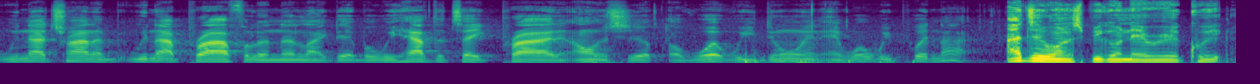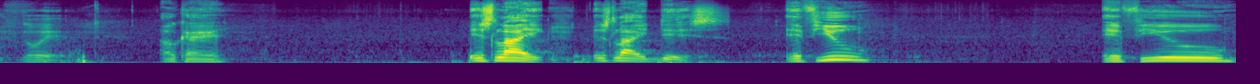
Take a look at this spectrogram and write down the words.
we're not trying to we're not prideful or nothing like that, but we have to take pride and ownership of what we doing and what we putting out. I just want to speak on that real quick. Go ahead. okay it's like it's like this if you if you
